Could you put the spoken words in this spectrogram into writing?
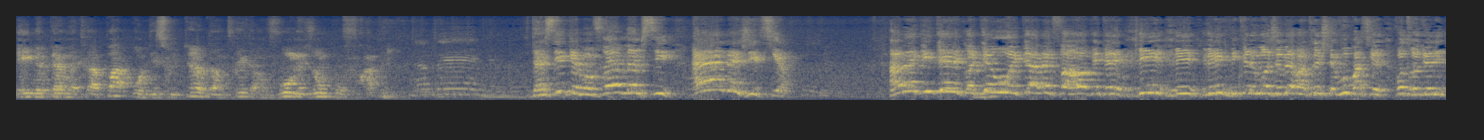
Et il ne permettra pas aux destructeurs d'entrer dans vos maisons pour frapper. C'est ainsi que mon frère, même si un Égyptien avait quitté le côté où il était avec Pharaon, qui était, il, il, il, moi je vais rentrer chez vous parce que votre Dieu dit,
